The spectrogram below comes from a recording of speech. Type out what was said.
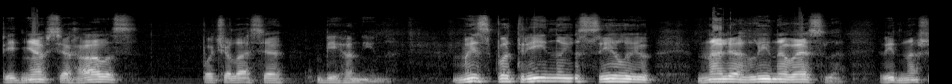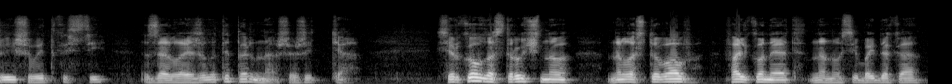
Піднявся галас, почалася біганина. Ми з потрійною силою налягли на весла. Від нашої швидкості залежало тепер наше життя. Сірко властручно налаштував фальконет на носі байдака.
